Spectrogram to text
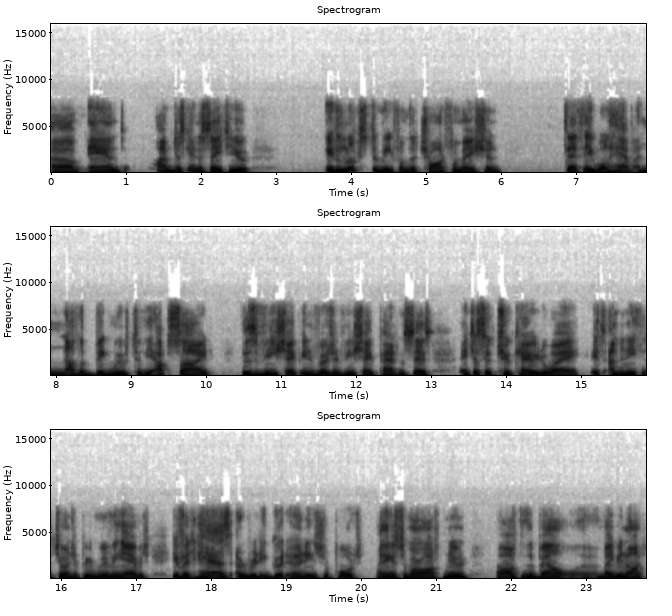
uh, and I'm just going to say to you, it looks to me from the chart formation that they will have another big move to the upside. This V-shaped inverted V-shaped pattern says it just got too carried away. It's underneath the 200 period moving average. If it has a really good earnings report, I think it's tomorrow afternoon after the bell, uh, maybe not.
